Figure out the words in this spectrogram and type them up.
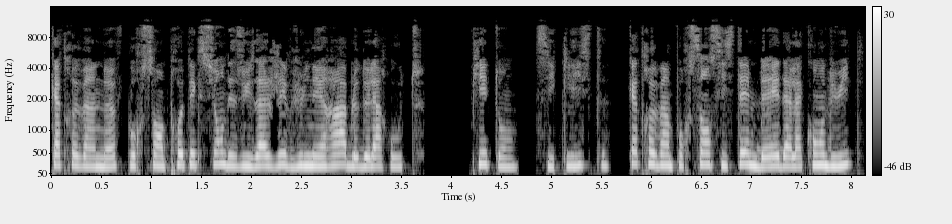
89% protection des usagers vulnérables de la route, piétons, cyclistes, 80% système d'aide à la conduite,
